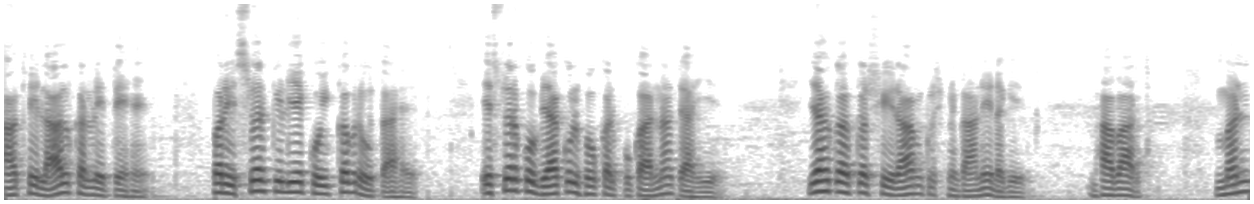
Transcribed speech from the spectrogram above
आँखें लाल कर लेते हैं, पर ईश्वर के लिए कोई कब रोता है? ईश्वर को व्याकुल होकर पुकारना चाहिए। यह कहकर श्री राम कृष्ण गाने लगे। भावार्थ, मन,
